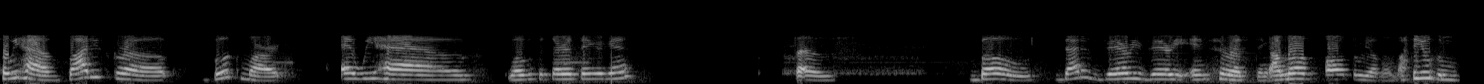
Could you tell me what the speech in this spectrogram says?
So we have body scrub, bookmarks, and we have what was the third thing again? Bows. Bows. That is very, very interesting. I love all three of them. I use them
